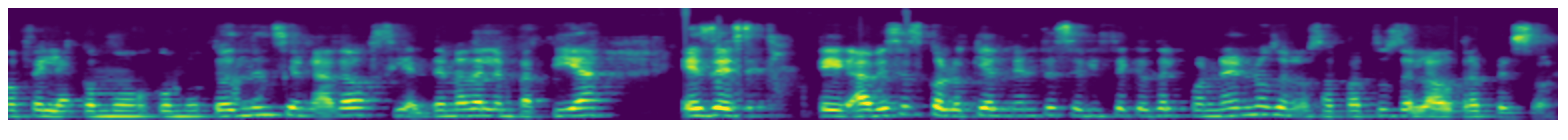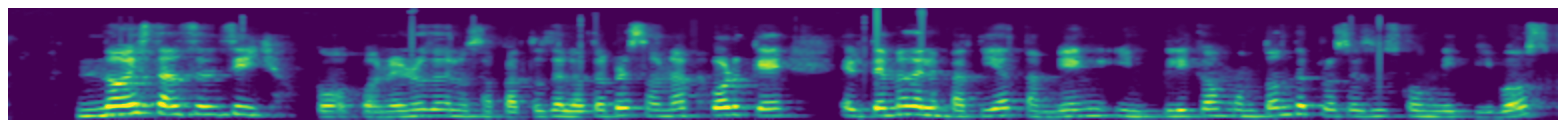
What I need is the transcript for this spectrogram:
Ofelia, como, como tú has mencionado, sí, el tema de la empatía es esto. Eh, a veces coloquialmente se dice que es el ponernos en los zapatos de la otra persona. No es tan sencillo como ponernos en los zapatos de la otra persona porque el tema de la empatía también implica un montón de procesos cognitivos.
